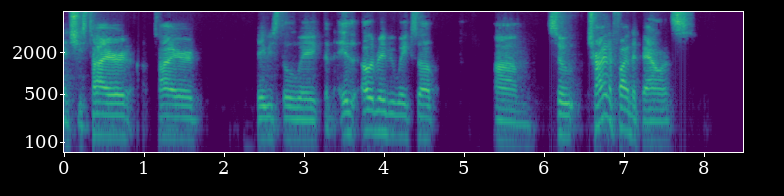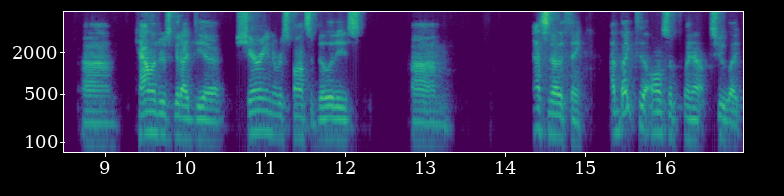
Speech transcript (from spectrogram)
and she's tired. I'm tired. Baby's still awake. Then the other baby wakes up. Um, so trying to find a balance. Um, calendar is a good idea. Sharing the responsibilities. Um, that's another thing. I'd like to also point out too, like,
